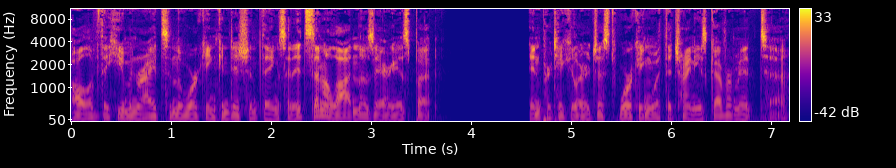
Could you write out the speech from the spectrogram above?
all of the human rights and the working condition things, and it's done a lot in those areas. But in particular, just working with the Chinese government to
